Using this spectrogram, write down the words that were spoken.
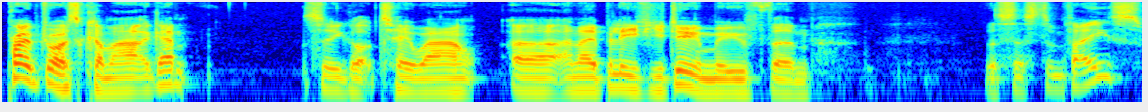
probe droids come out again. So you got two out, uh, and I believe you do move them the system phase.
